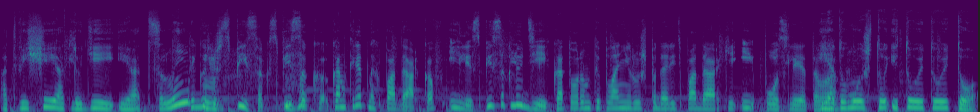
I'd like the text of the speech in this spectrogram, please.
От вещей, от людей и от цены. Ты говоришь список, список угу. конкретных подарков или список людей, которым ты планируешь подарить подарки, и после этого... Я думаю, что и то, и то, и то,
